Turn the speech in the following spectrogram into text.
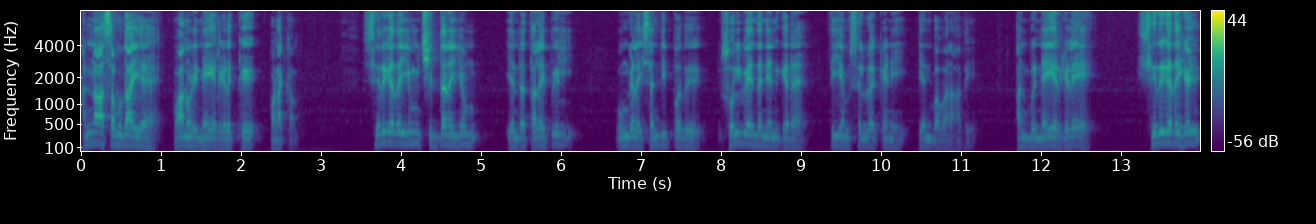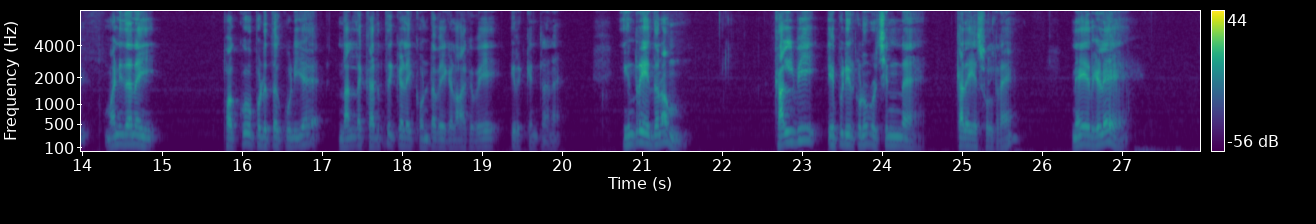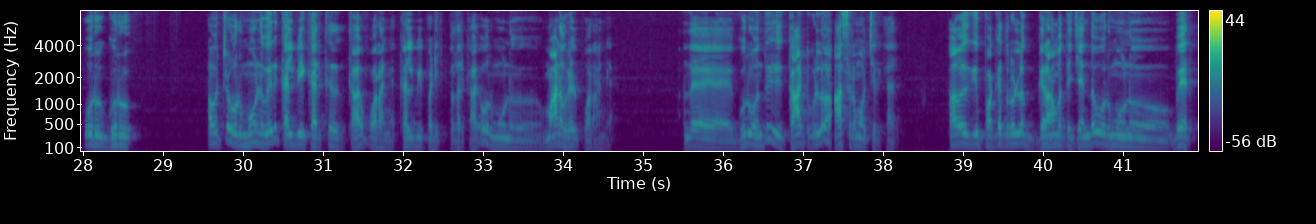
அண்ணா சமுதாய வானொலி நேயர்களுக்கு வணக்கம். சிறுகதையும் சிந்தனையும் என்ற தலைப்பில் உங்களை சந்திப்பது சொல்வேந்தன் என்கிற டி. எம். செல்வக்கணி என்பவனாவே. அன்பு நேயர்களே சிறுகதைகள் மனிதனை பக்குவப்படுத்தக்கூடிய நல்ல கருத்துக்களை கொண்டவைகளாகவே இருக்கின்றன. இன்றைய தினம் கல்வி எப்படி இருக்கணும்னு ஒரு சின்ன கதையை சொல்கிறேன் நேயர்களே ஒரு குரு அவற்றை ஒரு மூணு பேர் கல்வி கற்கிறதுக்காக போகிறாங்க கல்வி படிப்பதற்காக ஒரு மூணு மாணவர்கள் போகிறாங்க அந்த குரு வந்து காட்டுக்குள்ளே ஆசிரமம் வச்சுருக்காரு. அவருக்கு பக்கத்தில் உள்ள கிராமத்தை சேர்ந்த ஒரு மூணு பேர்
